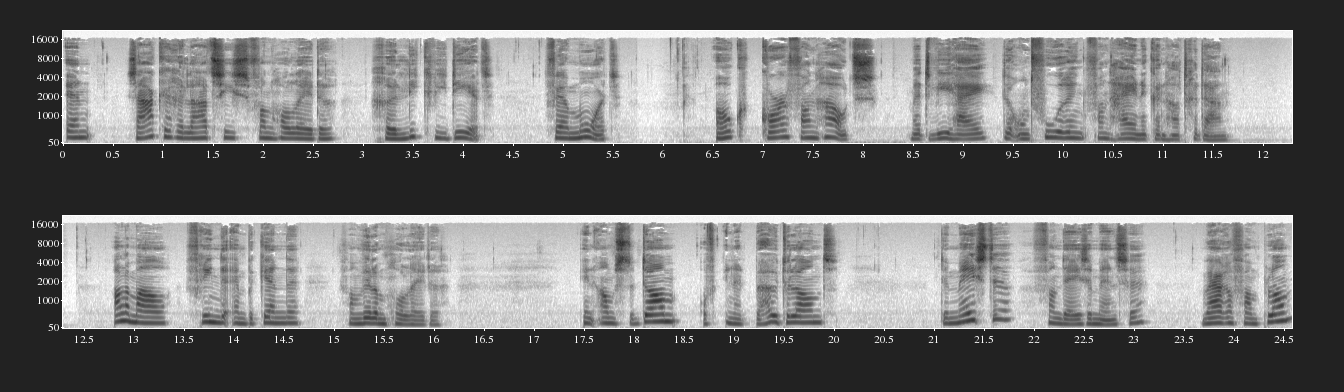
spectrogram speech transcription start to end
en zakenrelaties van Holleder geliquideerd, vermoord. Ook Cor van Houts, met wie hij de ontvoering van Heineken had gedaan. Allemaal vrienden en bekenden van Willem Holleder. In Amsterdam of in het buitenland. De meeste van deze mensen waren van plan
